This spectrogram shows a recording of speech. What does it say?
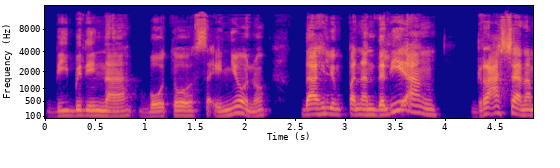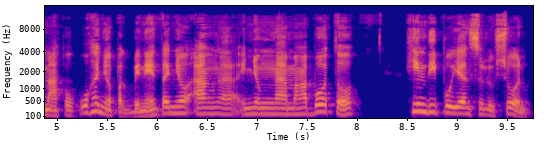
bibili na boto sa inyo. No? Dahil yung panandaliang grasya na makukuha nyo pag binenta nyo ang uh, inyong uh, mga boto, hindi po yan solusyon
